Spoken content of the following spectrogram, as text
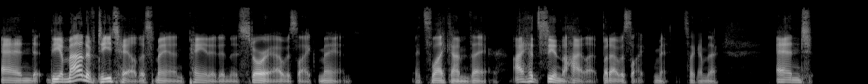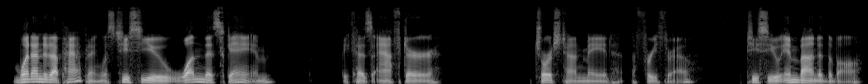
And the amount of detail this man painted in this story, I was like, man, it's like I'm there. I had seen the highlight, but I was like, man, it's like I'm there. And what ended up happening was TCU won this game because after Georgetown made a free throw, TCU inbounded the ball.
